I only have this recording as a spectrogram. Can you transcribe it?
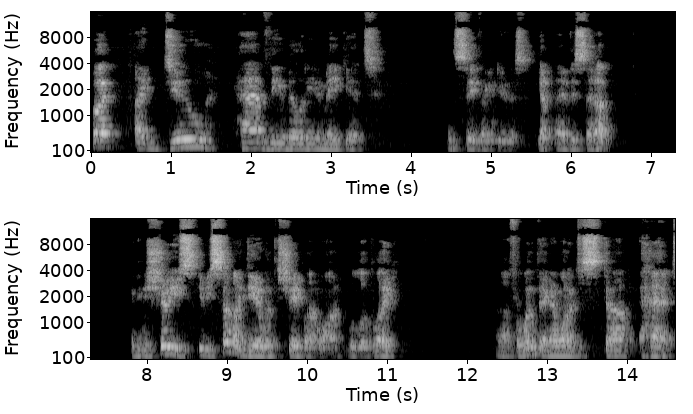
but I do have the ability to make it, let's see if I can do this. Yep, I have this set up. I can show you, give you some idea what the shape I want will look like. Uh, for one thing, I wanted to stop at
